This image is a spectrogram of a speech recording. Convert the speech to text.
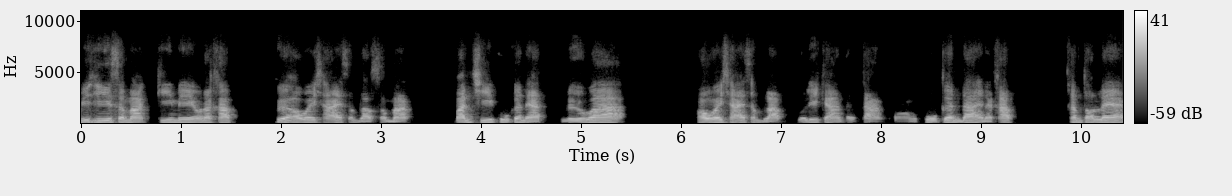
วิธีสมัคร Gmail นะครับ เพื่อเอาไว้ใช้สำหรับสมัครบัญชี Google Ads หรือว่าเอาไว้ใช้สำหรับบริการต่างๆของกูเกิลได้นะครับ ขั้นตอนแรก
